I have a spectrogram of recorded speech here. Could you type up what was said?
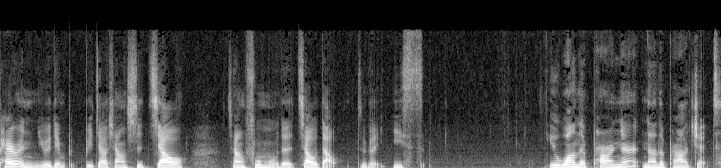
，parent 有点比较像是教，像父母的教导这个意思。You want a partner, not a project.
